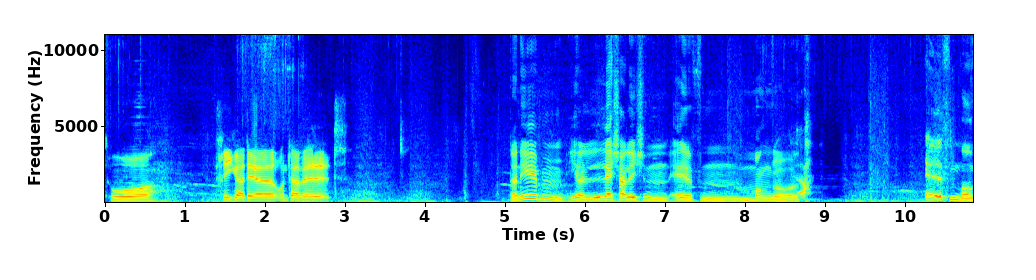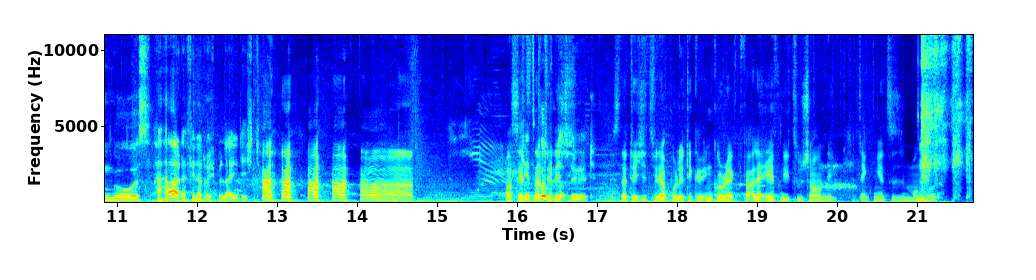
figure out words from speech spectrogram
Du Krieger der Unterwelt. Daneben, ihr lächerlichen Elfen-Mongos. Ja. Elfenmongos. Haha, der Finn hat euch beleidigt. Hahaha. Was jetzt, Jetzt natürlich blöd. ist natürlich jetzt wieder political incorrect für alle Elfen, die zuschauen. Die denken jetzt, sie sind Mongos.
